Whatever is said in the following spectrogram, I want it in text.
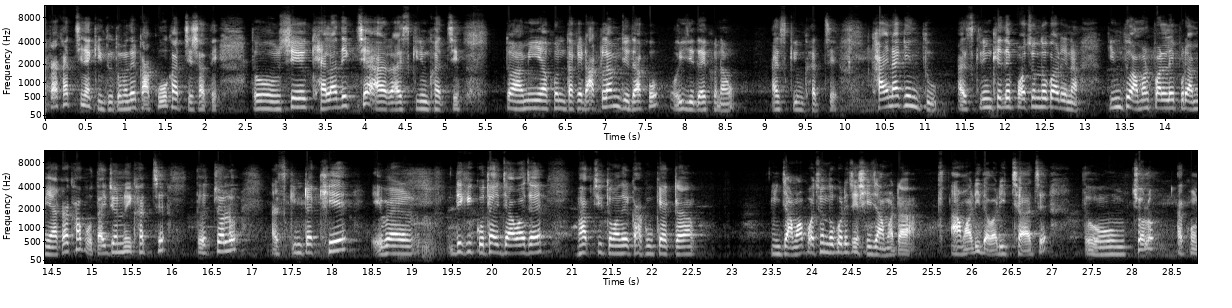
একা খাচ্ছি না, কিন্তু তোমাদের কাকুও খাচ্ছে সাথে। তো সে খেলা দেখছে আর আইসক্রিম খাচ্ছে। তো আমি এখন তাকে ডাকলাম যে দেখো, ওই যে দেখো নাও আইসক্রিম খাচ্ছে। খায় না কিন্তু আইসক্রিম খেতে পছন্দ করে না। কিন্তু আমার পাল্লায় পরে আমি একা খাব, তাই জন্যই খাচ্ছে। তো চলো আইসক্রিমটা খেয়ে এবার দেখি কোথায় যাওয়া যায়। ভাবছি তোমাদের কাকুকে একটা জামা পছন্দ করেছে, সেই জামাটা আমারই দেওয়ার ইচ্ছা আছে। তো চলো, এখন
